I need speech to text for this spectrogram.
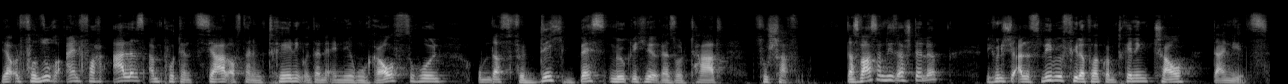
ja und versuche einfach alles an Potenzial aus deinem Training und deiner Ernährung rauszuholen, um das für dich bestmögliche Resultat zu schaffen. Das war's an dieser Stelle. Ich wünsche dir alles Liebe, viel Erfolg beim Training. Ciao, dein Nils.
